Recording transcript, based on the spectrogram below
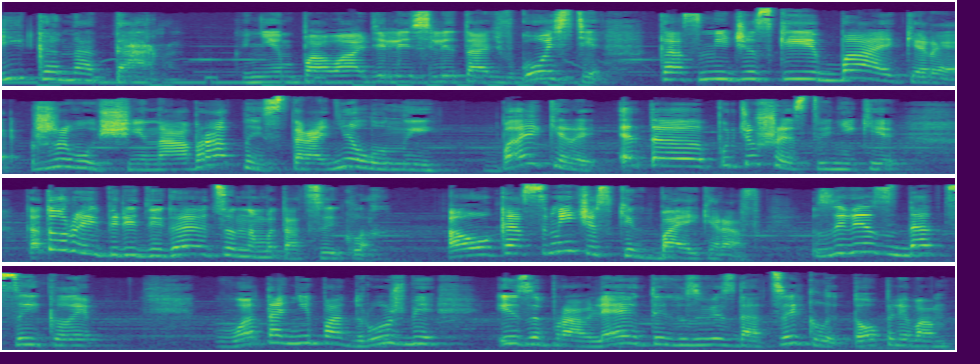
и Канадар к ним повадились летать в гости космические байкеры, живущие на обратной стороне Луны. Байкеры – это путешественники, которые передвигаются на мотоциклах. А у космических байкеров – звездоциклы. Вот они по дружбе и заправляют их звездоциклы топливом.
